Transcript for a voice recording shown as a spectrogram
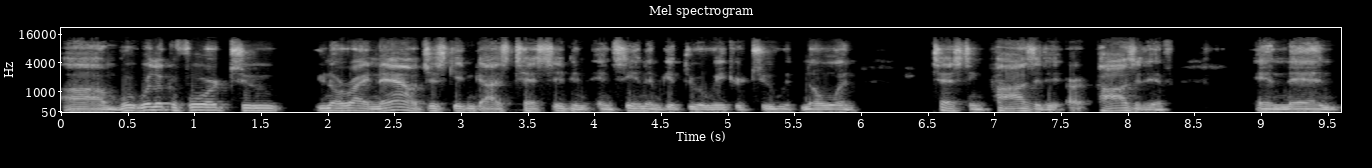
um, we're, we're, looking forward to, you know, right now just getting guys tested and, and seeing them get through a week or two with no one testing positive or positive and then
